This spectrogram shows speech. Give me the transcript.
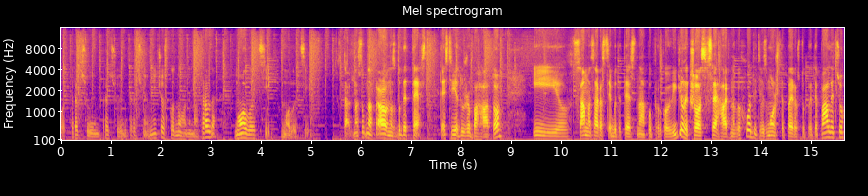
От, працюємо, працюємо, працюємо. Нічого складного нема, правда? Молодці, молодці. Так, наступна вправа у нас буде тест. Тестів є дуже багато. І саме зараз це буде тест на поперековий відділ. Якщо у вас все гарно виходить, ви зможете переступити палицю,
